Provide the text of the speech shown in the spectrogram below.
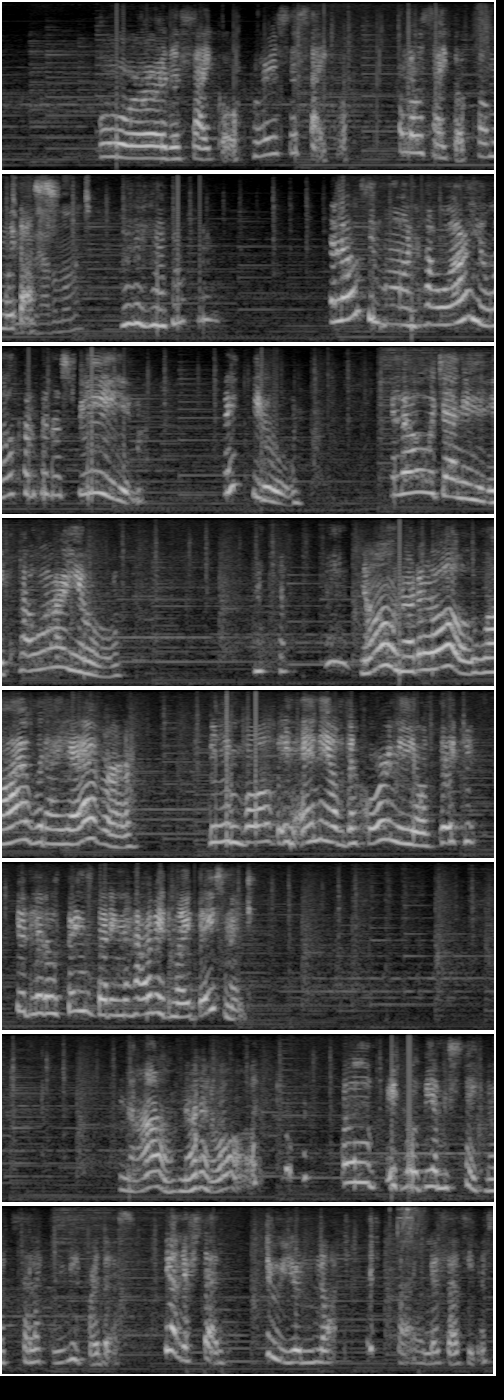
For the cycle. Where is the cycle? Hello, cycle. Come with us. have a moment? Hello, Simone. How are you? Welcome to the stream. Thank you. Hello, Jenny. How are you? no, not at all. Why would I ever be involved in any of the horny of the cute little things that inhabit my basement? No, not at all. Oh, it will be a mistake not selecting me for this. You understand? Do you not? Silence sassiness.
